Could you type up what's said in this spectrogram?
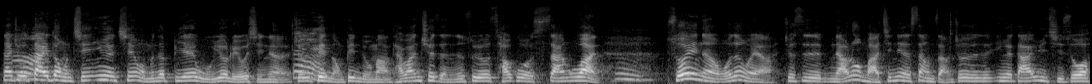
那就带动今因为今天我们的 BA 五又流行了，就是变种病毒嘛，台湾确诊人数又超过三万，嗯，所以呢，我认为啊，就是亚诺把今天的上涨，就是因为大家预期说。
